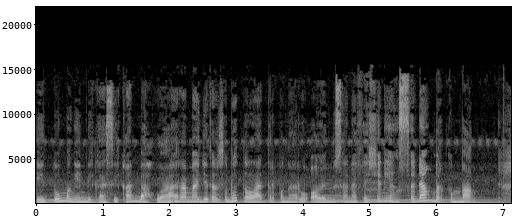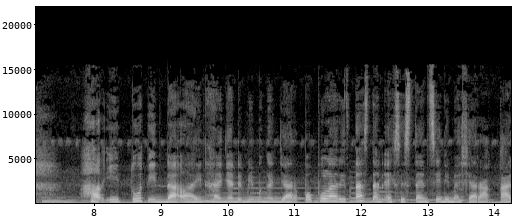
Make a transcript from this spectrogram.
itu mengindikasikan bahwa remaja tersebut telah terpengaruh oleh busana fashion yang sedang berkembang. Hal itu tidak lain hanya demi mengejar popularitas dan eksistensi di masyarakat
